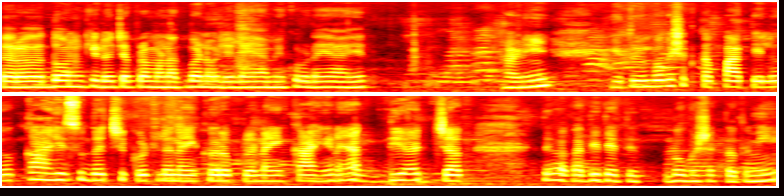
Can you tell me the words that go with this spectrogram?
तर दोन किलोच्या प्रमाणात बनवलेल्या आम्ही कुरड्या आहेत. आणि हे तुम्ही बघू शकता पातेलं. काही सुद्धा चिकटलं नाही करपलं नाही काही नाही. अगदी अज्जात. तेव्हा का तिथे ते बघू शकता तुम्ही.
